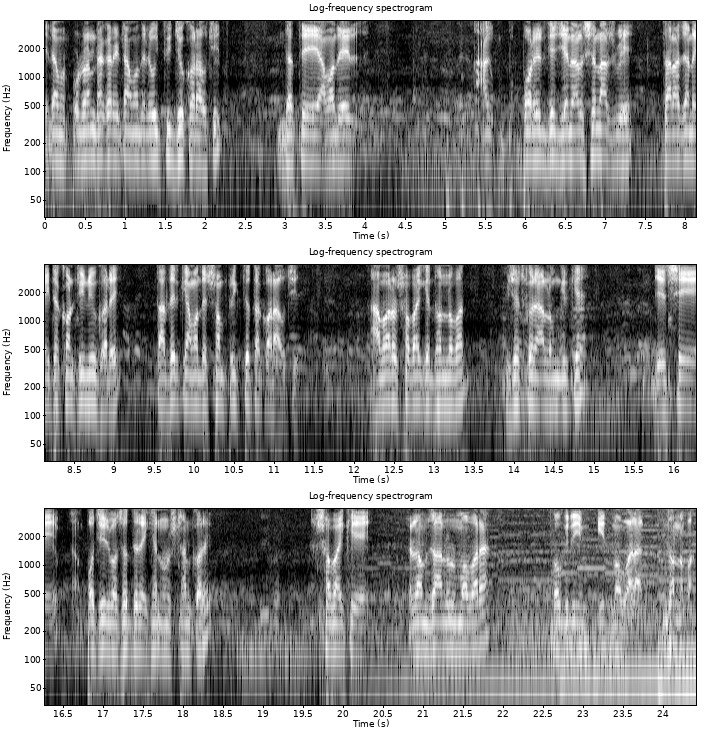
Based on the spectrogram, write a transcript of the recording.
এটা আমার পুরান ঢাকার, এটা আমাদের ঐতিহ্য করা উচিত। যাতে আমাদের পরের যে জেনারেশন আসবে, তারা যেন এটা কন্টিনিউ করে, তাদেরকে আমাদের সম্পৃক্ততা করা উচিত। আবারও সবাইকে ধন্যবাদ, বিশেষ করে আলমগীরকে, যে সে পঁচিশ বছর ধরে এখানে অনুষ্ঠান করে। সবাইকে রমজানুল মোবারক, অগ্রিম ঈদ মোবারক। ধন্যবাদ।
